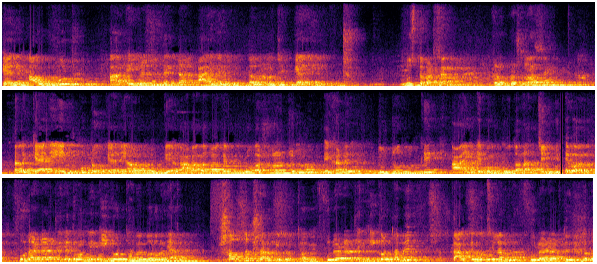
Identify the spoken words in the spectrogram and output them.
ক্যারি আউটপুট আর এইটার সাথে একটা আই দেবেন। তার মানে হচ্ছে ক্যারি বুঝতে পারছেন? কোনো প্রশ্ন আছে? তাহলে ক্যারি ইনপুট ও ক্যারি আউটপুটকে আলাদাভাবে প্রকাশ করার জন্য এখানে দুটোকে আই এবং ও দ্বারা চিহ্নিত এবার ফুল অ্যাডার থেকে তোমাকে কি করতে হবে বলো ভাইয়া? সত্যক সারণী করতে হবে। ফুল অ্যাডার থেকে কি করতে হবে? কালকে বলছিলাম না ফুল অ্যাডার তৈরি করো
